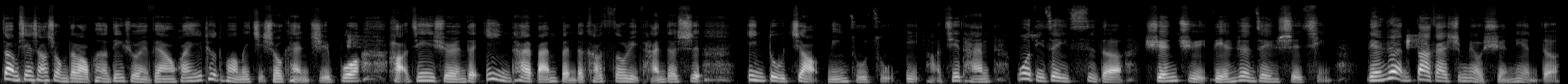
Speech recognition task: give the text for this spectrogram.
在我们线上是我们的老朋友丁学文，也非常欢迎 YouTube 的朋友们一起收看直播。好，经济学人的印太版本的 Cover Story 谈的是印度教民族主义。哈，其实谈莫迪这一次的选举连任这件事情，连任大概是没有悬念的。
